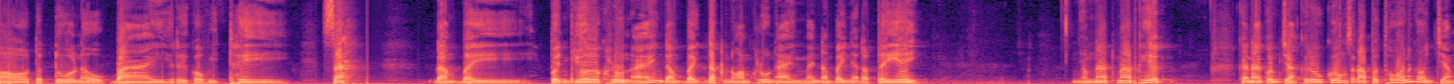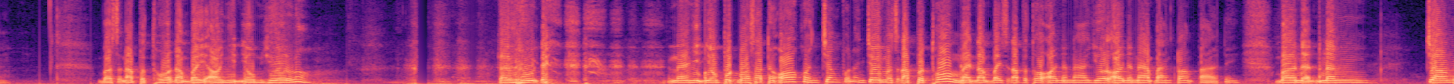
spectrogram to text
មកទទួលនៅឧបាយឬក៏វិធីសាស្ត្រដើម្បីបញ្យល់ខ្លួនឯងដើម្បីដឹកនាំខ្លួនឯងមិនមែនដើម្បីអ្នកដទៃទេខ្ញុំណាត់អាត្មាភាពកណាគុំចាស់គ្រូគង់ស្ដាប់ពធហ្នឹងក៏អញ្ចឹងបើស្ដាប់ពធដើម្បីឲ្យញាតិញោមយល់នោះទៅរួចដែរ ណាញាតិញោមពុទ្ធបរិស័ទទាំងអស់ក៏អញ្ចឹងប៉ុណ្ណឹងអញ្ជើញមកស្ដាប់ពធមិនមែនដើម្បីស្ដាប់ពធឲ្យនរណាយល់ឲ្យនរណាបានគ្រាន់បើទេបើអ្នកនឹងចង់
